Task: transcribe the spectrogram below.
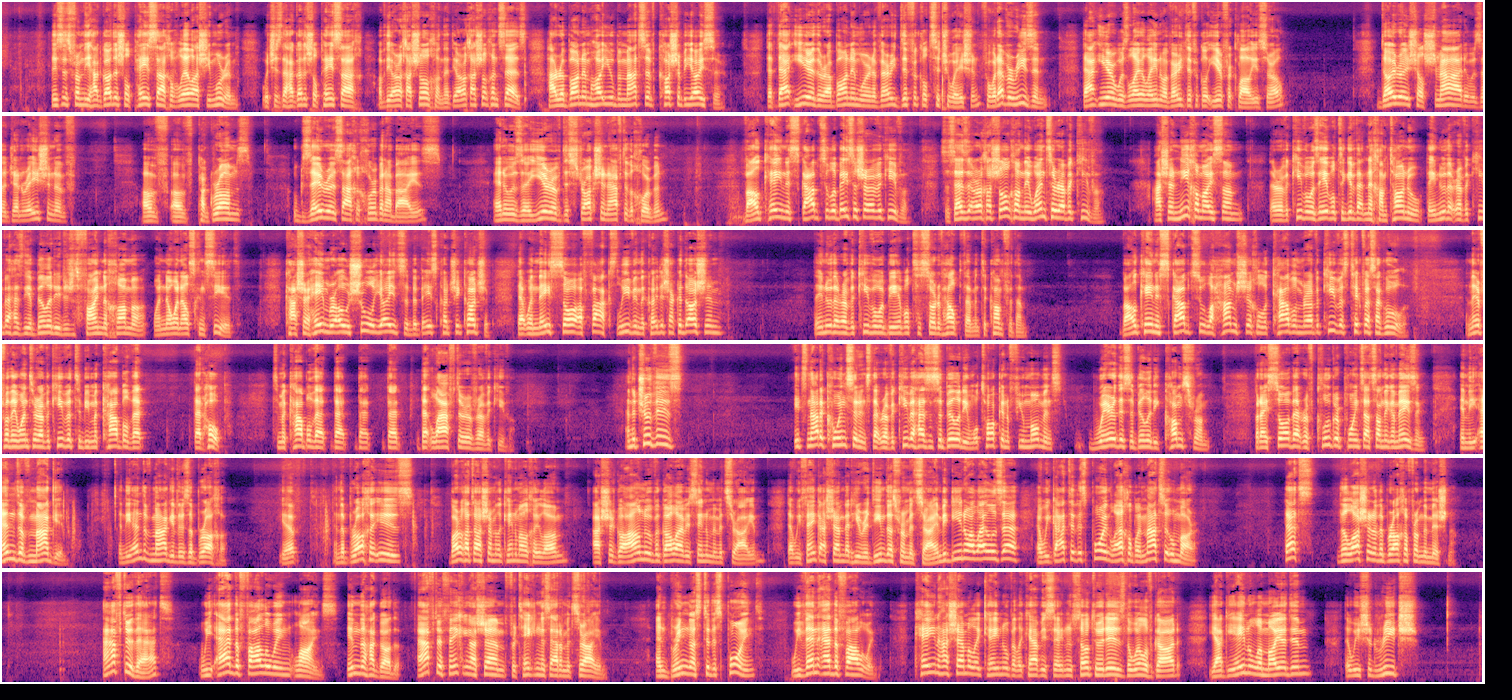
this is from the Haggadah Pesach of Leil Shimurim, which is the Haggadah Pesach of the Aruch HaShulchan, that the Aruch HaShulchan says, Harabanim hayu b'matzav kasha b'yoiser. That that year the Rabbanim were in a very difficult situation. For whatever reason, that year was Leilenu, a very difficult year for Klal Yisrael. Doirei Shel Shmad, it was a generation of, of, of pogroms, Ugzerus Acha Churban Abayis, and it was a year of destruction after the Churban. Valkei niskabtzu lebeisa Rav Akiva. So says the Aruch HaShulchan, they went to Rav Akiva. Asher nichamaisam, that Rav Akiva was able to give that nechamtanu. They knew that Rav Akiva has the ability to just find nechama when no one else can see it. Kasher heim ra'u shul yoytze bebeis kachi kachim. That when they saw a fox leaving the Kodesh HaKadoshim, they knew that Rav Akiva would be able to sort of help them and to comfort them. And therefore they went to Rav Akiva to be makabel that that hope, to makabel that that that that that laughter of Rav Akiva. And the truth is, it's not a coincidence that Rav Akiva has this ability, and we'll talk in a few moments where this ability comes from. But I saw that Rav Kluger points out something amazing. In the end of Magid, in the end of Magid, there's a bracha. Yep. And the bracha is Baruch Atah Hashem Elokeinu Melech Asher Goalnu v'Gola Avisenu Mitzrayim, that we thank Hashem that He redeemed us from Mitzrayim. Beginu alayla and we got to this point. Lechel by Matzah Umar. That's the lashon of the bracha from the Mishnah. After that, we add the following lines in the Haggadah. After thanking Hashem for taking us out of Mitzrayim and bringing us to this point, we then add the following. Kain Hashem Alekeinu so too it is the will of God. Yagienu Lamoyadim that we should reach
